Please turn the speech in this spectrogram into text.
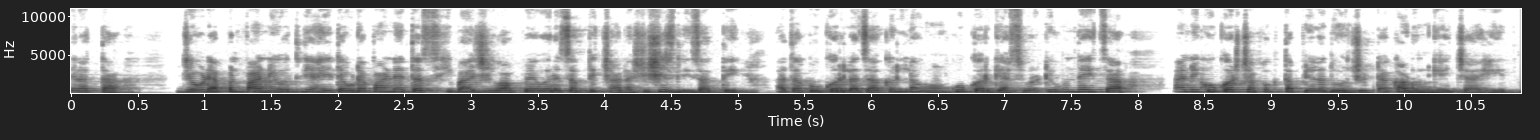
तर आता जेवढे आपण पाणी ओतले आहे तेवढ्या पाण्यातच ही भाजी वाफेवरच अगदी छान अशी शिजली जाते. आता कुकरला झाकण लावून कुकर गॅसवर ठेवून द्यायचा. आणि कुकरच्या फक्त आपल्याला दोन शिट्ट्या काढून घ्यायच्या आहेत.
